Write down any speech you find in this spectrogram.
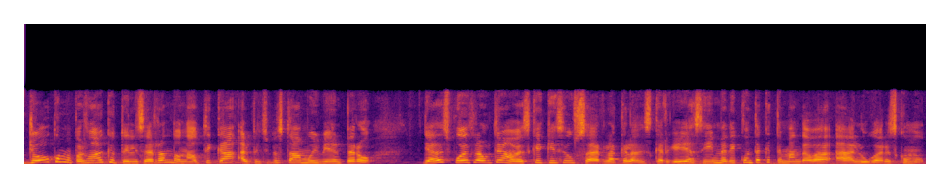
yo como persona que utilicé Randonáutica al principio estaba muy bien, pero ya después la última vez que quise usarla, que la descargué y así, me di cuenta que te mandaba a lugares como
